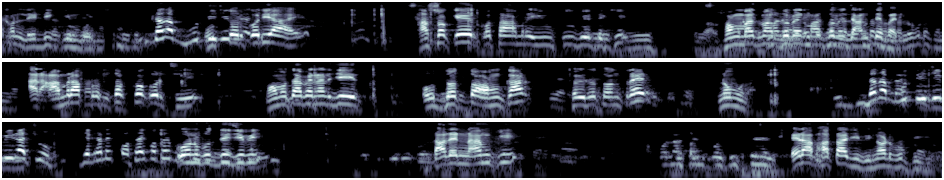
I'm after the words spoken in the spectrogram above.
এখন লেডি কিম বলছি। উত্তর কোরিয়ায় শাসকের কথা আমরা ইউটিউবে দেখি সংবাদ মাধ্যমের মাধ্যমে জানতে পারি। আর আমরা প্রত্যক্ষ করছি মমতা ব্যানার্জির উদ্ধত্ত অহংকার স্বৈরতন্ত্রের নমুনা। দাদা বুদ্ধিজীবীরা চুপ। যেখানে কথায় কথায় কোন বুদ্ধিজীবী? তাদের নাম কি? এরা ভাতাজীবী নট বুদ্ধিজীবী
